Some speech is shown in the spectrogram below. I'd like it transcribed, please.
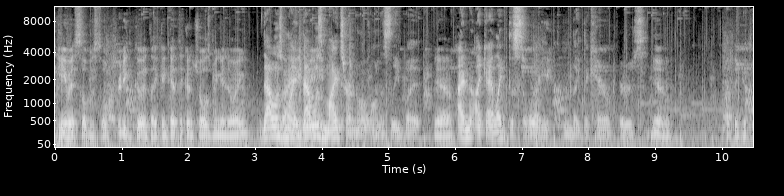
game itself is still pretty good. Like I get the controls being annoying. That was my that was my turn off, honestly. But Yeah, I like I like the story and like the characters. yeah. I think it's a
